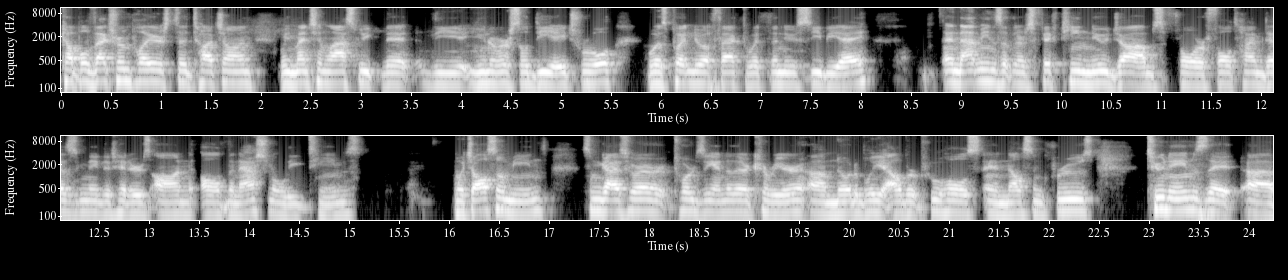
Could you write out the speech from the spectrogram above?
couple veteran players to touch on. We mentioned last week that the universal DH rule was put into effect with the new CBA. And that means that there's 15 new jobs for full-time designated hitters on all the National League teams, which also means some guys who are towards the end of their career, um, notably Albert Pujols and Nelson Cruz, two names that uh,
